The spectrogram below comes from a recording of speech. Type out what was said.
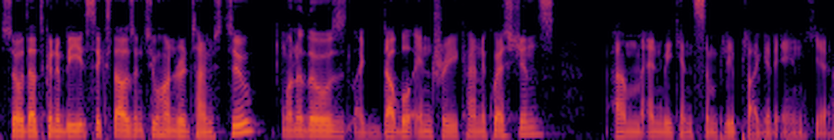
So that's going to be 6,200 times 2. One of those like double entry kind of questions. Um, and we can simply plug it in here.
